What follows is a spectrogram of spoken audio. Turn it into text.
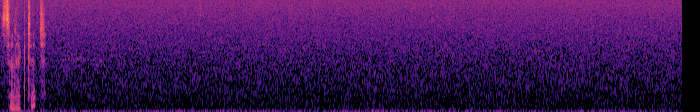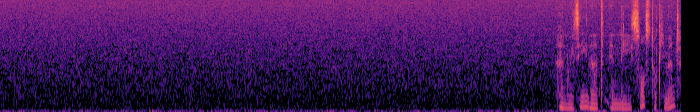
selected and we see that in the source document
